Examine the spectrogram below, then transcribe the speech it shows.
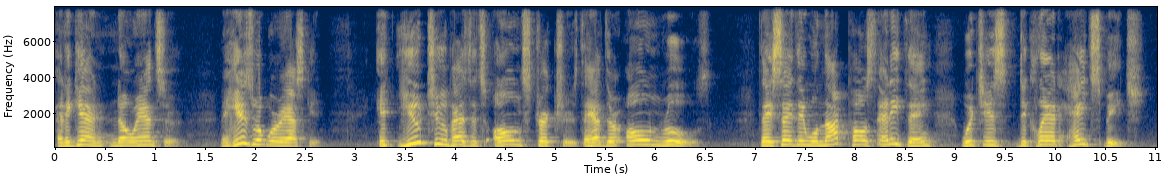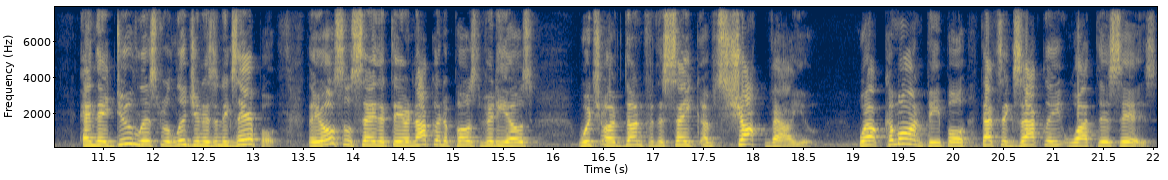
And again, no answer. Now, here's what we're asking it, YouTube has its own strictures, they have their own rules. They say they will not post anything which is declared hate speech. And they do list religion as an example. They also say that they are not going to post videos which are done for the sake of shock value. Well, come on, people. That's exactly what this is.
